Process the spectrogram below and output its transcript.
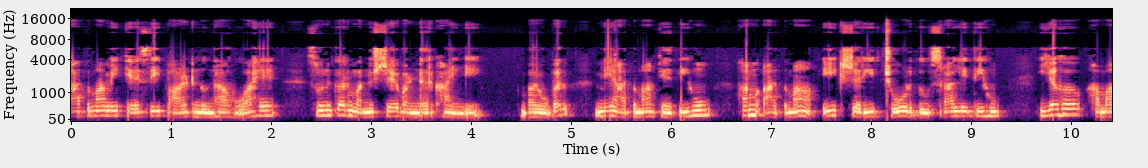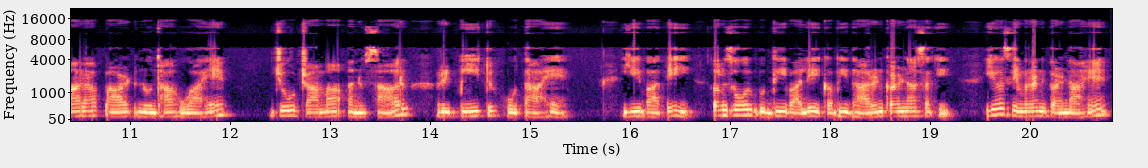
आत्मा में कैसी पार्ट नुंधा हुआ है, सुनकर मनुष्य वंडर खाएँगे। बरोबर, मैं आत्मा कहती हूँ, हम आत्मा एक शरीर छोड़ दूसरा लेती हूँ। यह हमारा पार्ट नुंधा हुआ है, जो ड्रामा अनुसार रिपीट होता है। ये बातें कमज़ोर बुद्धि वाले कभी धारण कर ना सके। यह सिमरन करना है,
